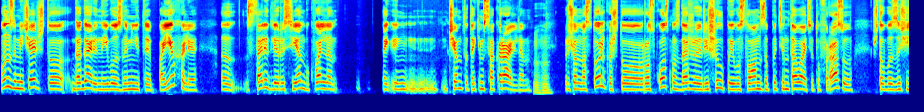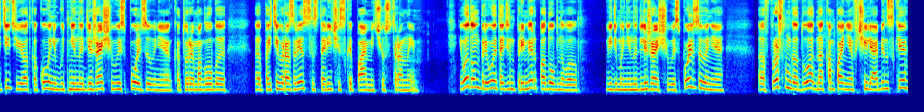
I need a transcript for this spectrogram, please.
Он замечает, что Гагарин и его знаменитые «Поехали» э, стали для россиян буквально чем-то таким сакральным. Мгм. Причем настолько, что Роскосмос даже решил, по его словам, запатентовать эту фразу, чтобы защитить ее от какого-нибудь ненадлежащего использования, которое могло бы пойти в разрез с исторической памятью страны. И вот он приводит один пример подобного, видимо, ненадлежащего использования. Э, В прошлом году одна компания в Челябинске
